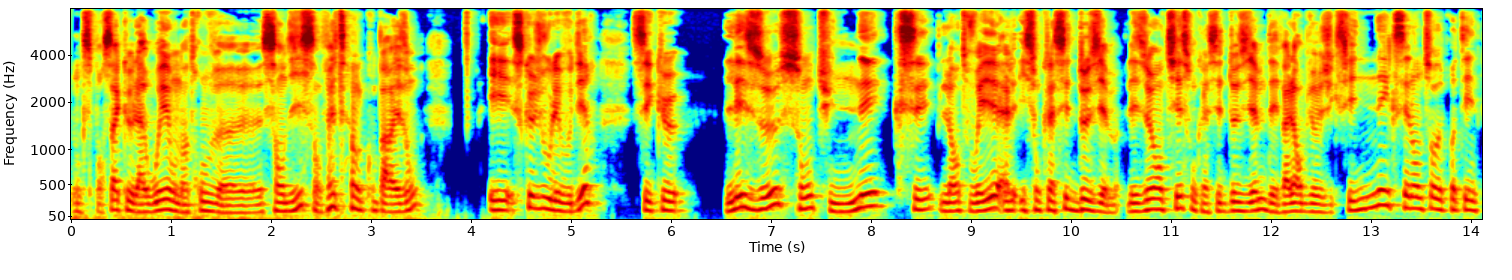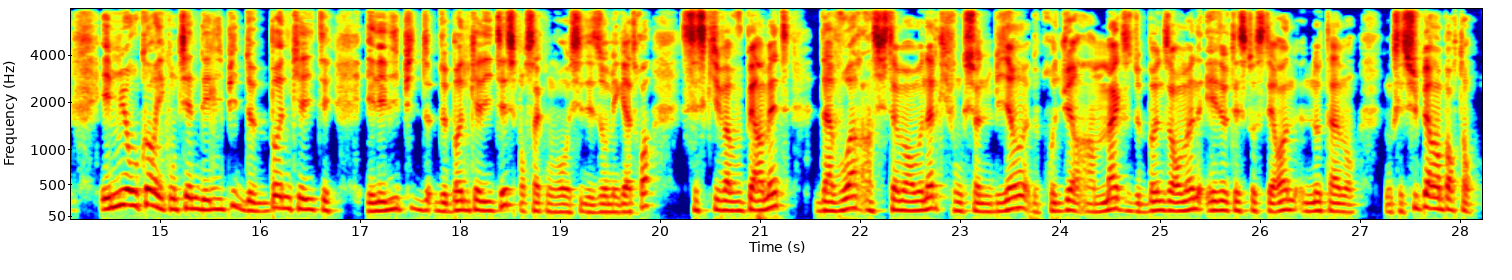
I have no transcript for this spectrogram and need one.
Donc c'est pour ça que la whey, on en trouve 110 en fait en comparaison. Et ce que je voulais vous dire, c'est que les œufs sont une excellente. Vous voyez, ils sont classés deuxième. Les œufs entiers sont classés deuxième des valeurs biologiques. C'est une excellente source de protéines. Et mieux encore, ils contiennent des lipides de bonne qualité. Et les lipides de bonne qualité, c'est pour ça qu'on voit aussi des oméga 3, c'est ce qui va vous permettre d'avoir un système hormonal qui fonctionne bien, de produire un max de bonnes hormones et de testostérone notamment. Donc c'est super important.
